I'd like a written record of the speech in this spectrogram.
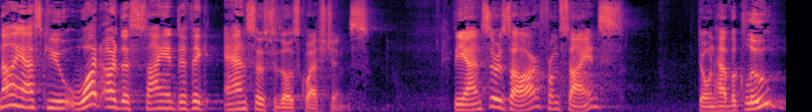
Now I ask you, what are the scientific answers to those questions? The answers are from science don't have a clue,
